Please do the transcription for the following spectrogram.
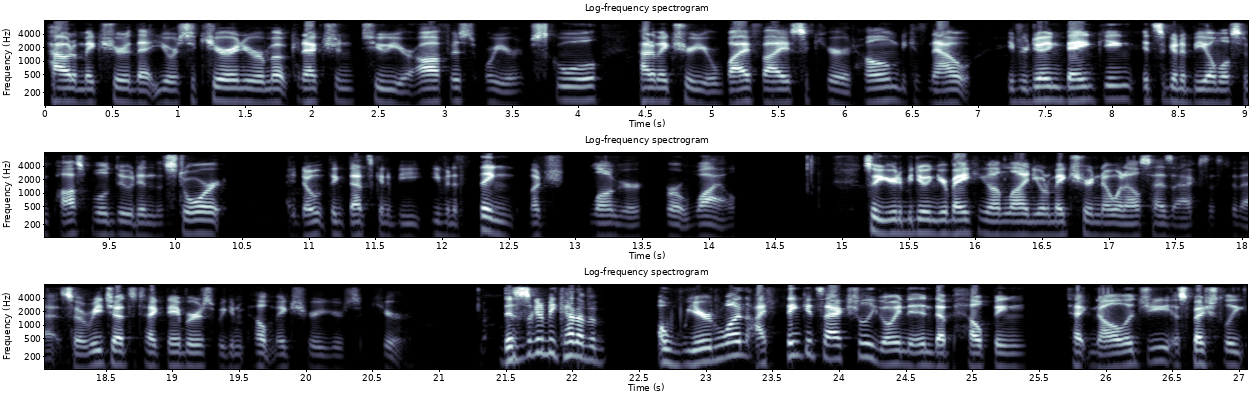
how to make sure that you're secure in your remote connection to your office or your school, how to make sure your Wi-Fi is secure at home because now if you're doing banking, it's going to be almost impossible to do it in the store. I don't think that's going to be even a thing much longer for a while. So you're going to be doing your banking online. You want to make sure no one else has access to that. So reach out to Tech Neighbors. We can help make sure you're secure. This is going to be kind of a, a weird one. I think it's actually going to end up helping technology, especially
